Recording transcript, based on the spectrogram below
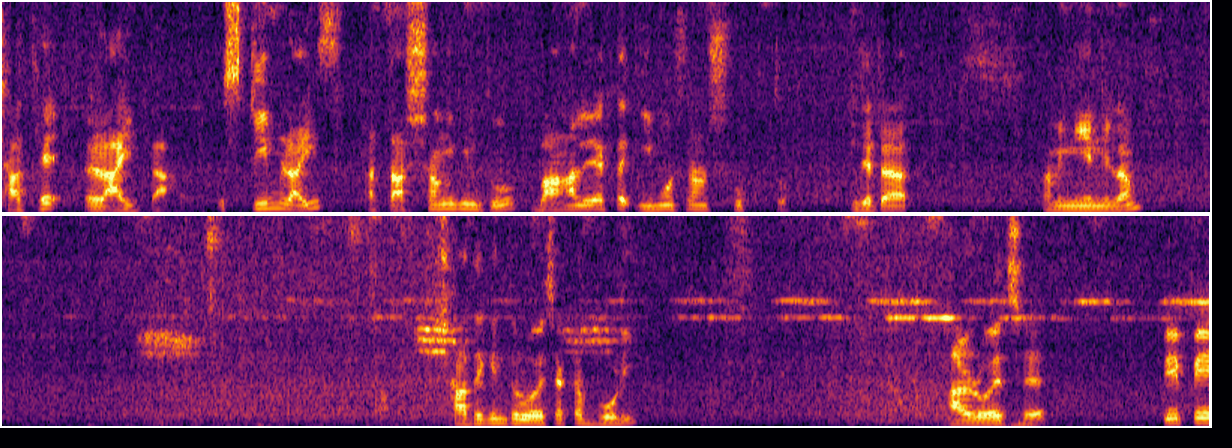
সাথে রায়তা স্টিম রাইস আর তার সঙ্গে কিন্তু বাঙালির একটা ইমোশনাল শুক্তো যেটা আমি নিয়ে নিলাম। সাথে কিন্তু রয়েছে একটা বড়ি, আর রয়েছে পেঁপে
